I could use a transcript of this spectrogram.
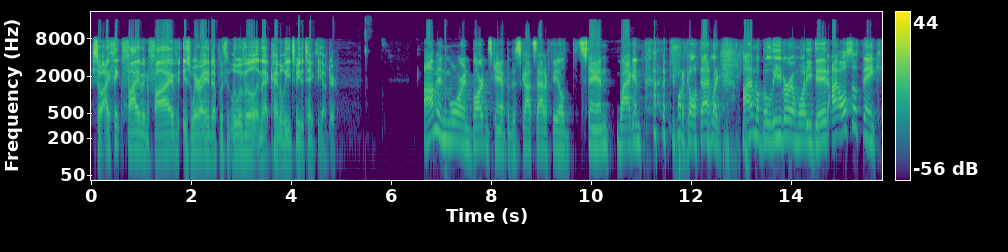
So I think five and five is where I end up with Louisville, and that kind of leads me to take the under. I'm in more in Barton's camp of the Scott Satterfield stand wagon, if you want to call it that. Like, I'm a believer in what he did. I also think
